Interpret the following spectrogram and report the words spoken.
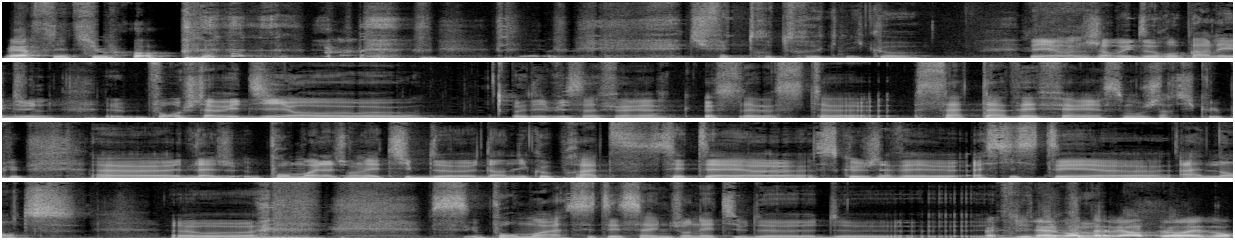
Merci Thibaut. tu fais trop de trucs, Nico. D'ailleurs, j'ai envie de reparler d'une. Je t'avais dit au début, ça fait rire. Euh, ça, t'avait fait rire, c'est bon, j'articule plus. Euh, pour moi, la journée type d'un Nico Pratt, c'était euh, ce que j'avais assisté à Nantes. pour moi, c'était ça une journée type de. de bah, finalement, t'avais un peu raison.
